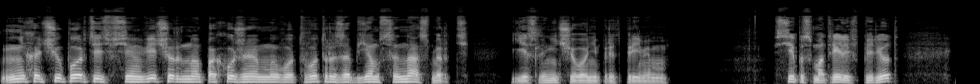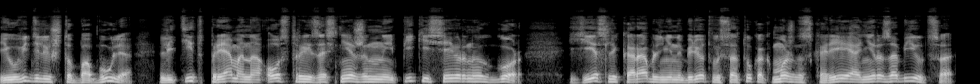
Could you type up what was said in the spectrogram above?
«Не хочу портить всем вечер, но, похоже, мы вот-вот разобьемся насмерть, если ничего не предпримем». Все посмотрели вперед и увидели, что бабуля летит прямо на острые заснеженные пики северных гор. Если корабль не наберет высоту как можно скорее, они разобьются.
